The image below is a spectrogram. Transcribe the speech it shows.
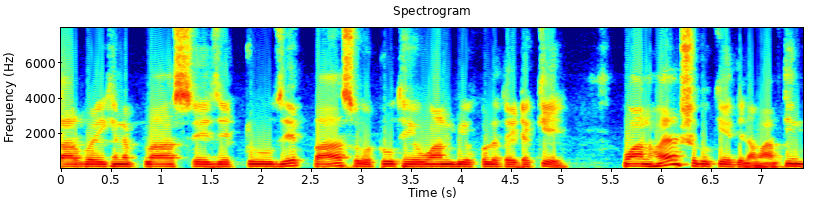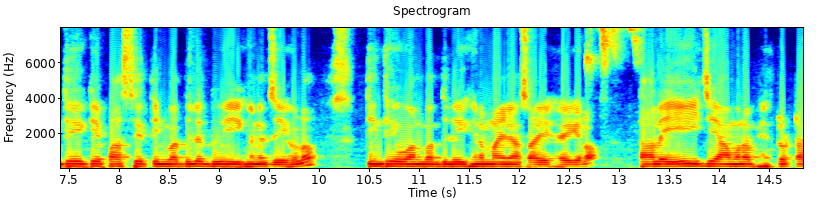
তারপর এখানে প্লাস এই যে টু যে প্লাস ও টু থেকে ওয়ান বিয়োগ করলে তো এটা কে ওয়ান হয় শুধু কে দিলাম। আর তিন থেকে কে পাঁচ থেকে তিন বাদ দিলে দুই, এখানে যে হলো। তিন থেকে ওয়ান বাদ দিলে এখানে মাইনাস আই হয়ে গেল। তাহলে এই যে আমরা ভেক্টরটা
